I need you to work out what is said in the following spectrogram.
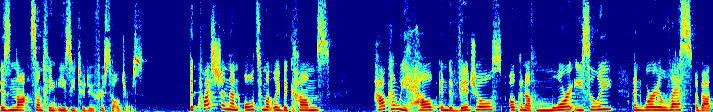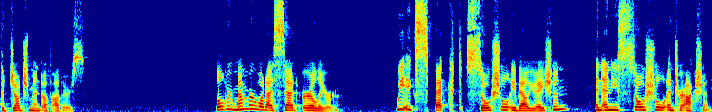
is not something easy to do for soldiers. The question then ultimately becomes how can we help individuals open up more easily and worry less about the judgment of others? Well, remember what I said earlier. We expect social evaluation in any social interaction.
